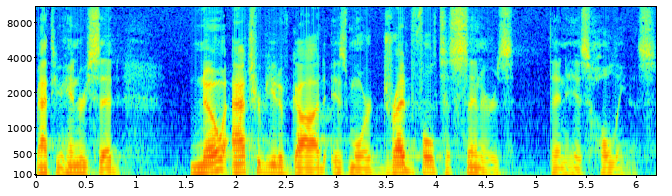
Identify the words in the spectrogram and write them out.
Matthew Henry said, No attribute of God is more dreadful to sinners than his holiness.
